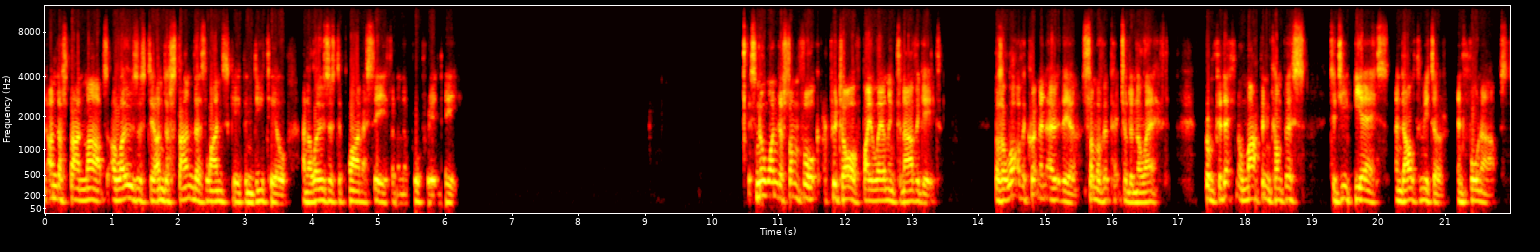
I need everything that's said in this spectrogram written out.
and understand maps allows us to understand this landscape in detail and allows us to plan a safe and an appropriate day. It's no wonder some folk are put off by learning to navigate. There's a lot of equipment out there, some of it pictured on the left, from traditional mapping compass to GPS and altimeter and phone apps.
